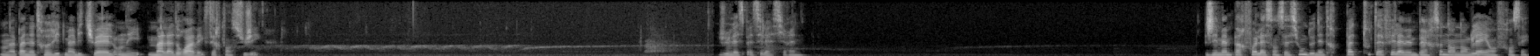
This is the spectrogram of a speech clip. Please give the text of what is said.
on n'a pas notre rythme habituel, on est maladroit avec certains sujets. Je laisse passer la sirène. J'ai même parfois la sensation de n'être pas tout à fait la même personne en anglais et en français.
